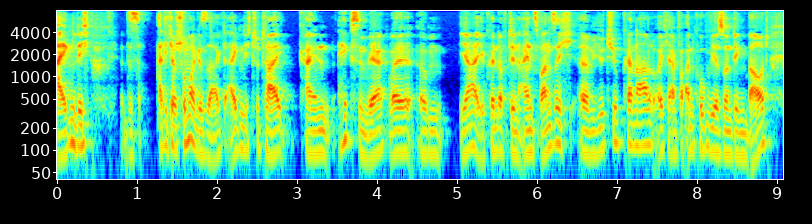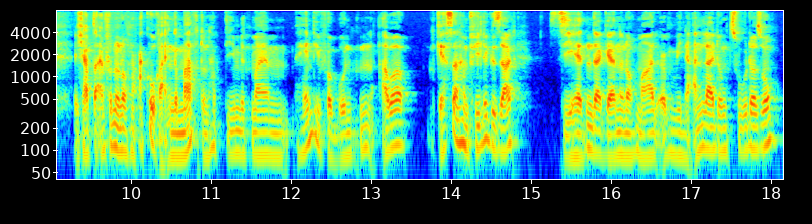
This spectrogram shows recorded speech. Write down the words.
Eigentlich, das hatte ich ja schon mal gesagt, eigentlich total kein Hexenwerk, weil ähm, ja, ihr könnt auf den 21 äh, YouTube-Kanal euch einfach angucken, wie ihr so ein Ding baut. Ich habe da einfach nur noch einen Akku reingemacht und habe die mit meinem Handy verbunden. Aber gestern haben viele gesagt, sie hätten da gerne noch mal irgendwie eine Anleitung zu oder so.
